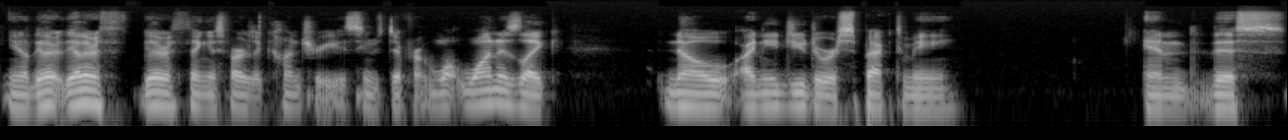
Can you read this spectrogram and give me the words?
you know the other the other th- the other thing as far as a country, it seems different. One, is like, no, I need you to respect me, and this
